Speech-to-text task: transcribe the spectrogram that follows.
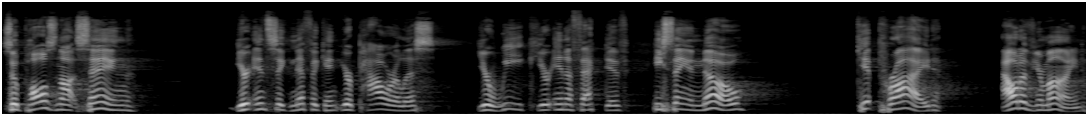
So, Paul's not saying you're insignificant, you're powerless, you're weak, you're ineffective. He's saying, no, get pride out of your mind,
